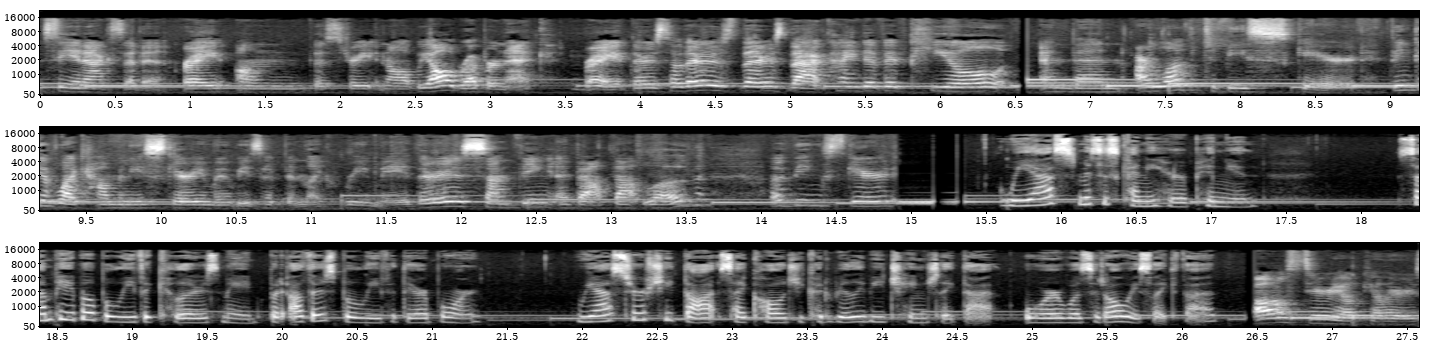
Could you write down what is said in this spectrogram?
see an accident, right, on the street and all, we all rubberneck, right? There's so there's there's that kind of appeal, and then our love to be scared. Think of like how many scary movies have been like remade. There is something about that love of being scared. We asked Mrs. Kenny her opinion. Some people believe a killer is made, but others believe that they are born. We asked her if she thought psychology could really be changed like that, or was it always like that? All serial killers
